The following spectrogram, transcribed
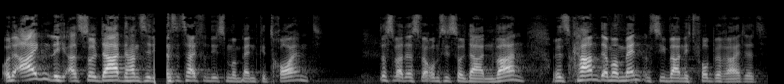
Und eigentlich als Soldaten haben sie die ganze Zeit von diesem Moment geträumt. Das war das, warum sie Soldaten waren. Und jetzt kam der Moment und sie waren nicht vorbereitet.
